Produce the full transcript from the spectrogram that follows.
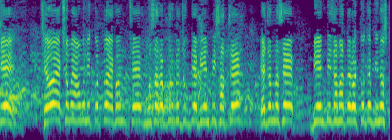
সে সেও একসময় আওয়ামী লীগ করতো, এখন সে মুশারফ গ্রুপে যোগ দিয়ে বিএনপি সাচ্ছে এজন্য সে বিএনপি জামাতের ঐক্যকে বিনষ্ট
